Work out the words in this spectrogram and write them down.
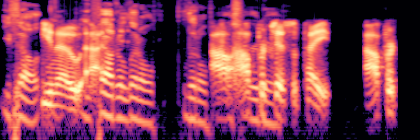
you felt you know, you I- felt a little little I'll, I'll or- participate. I'll per-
